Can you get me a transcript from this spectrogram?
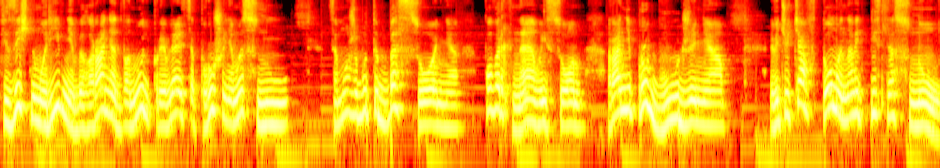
фізичному рівні вигорання 2.0 проявляється порушеннями сну. Це може бути безсоння, поверхневий сон, ранні пробудження, відчуття втоми навіть після сну.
